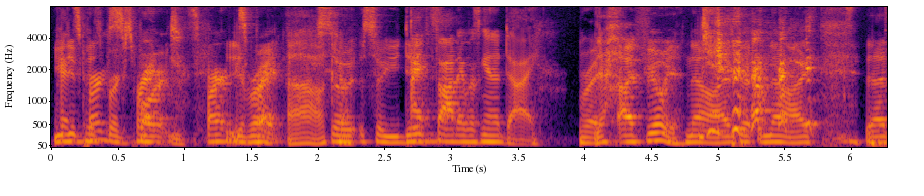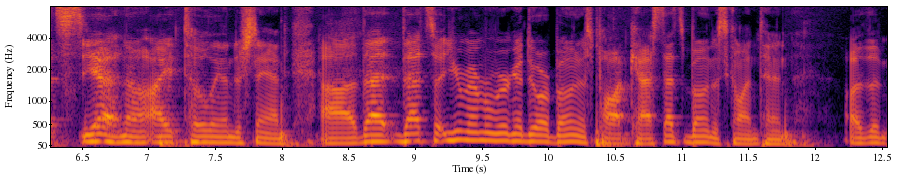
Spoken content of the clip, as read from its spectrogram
you did Pittsburgh Pittsburgh Sprint. Spartan. Spartan Sprint. right. Ah, So so you did I thought I was gonna die. Right. I feel you. No, I, no, I, that's yeah, no, I totally understand. Uh, that that's you remember we were gonna do our bonus podcast. That's bonus content. Uh, the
